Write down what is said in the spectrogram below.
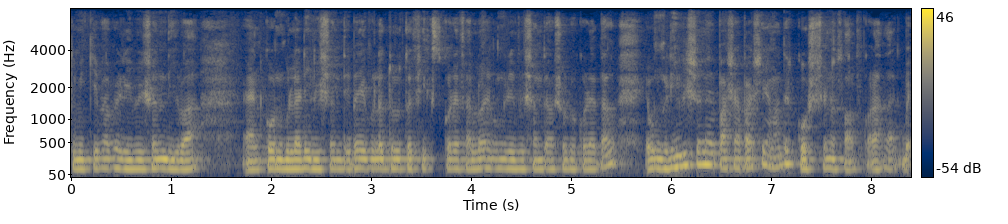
তুমি কীভাবে রিভিশন দিবা অ্যান্ড কোনগুলো রিভিশন দিবা, এগুলো দ্রুত ফিক্স করে ফেলো এবং রিভিশন দেওয়া শুরু করে দাও এবং রিভিশনের পাশাপাশি আমাদের কোশ্চেনও সলভ করা লাগবে।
